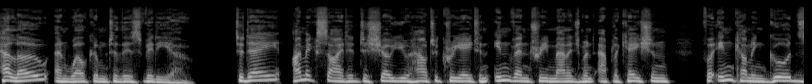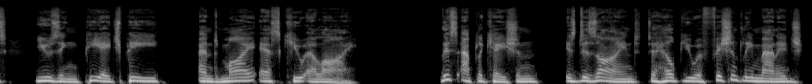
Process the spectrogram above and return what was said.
Hello and welcome to this video. Today, I'm excited to show you how to create an inventory management application for incoming goods using PHP and MySQLi. This application is designed to help you efficiently manage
